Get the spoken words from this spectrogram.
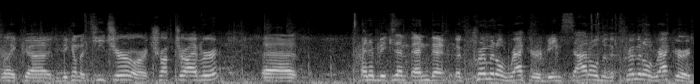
like uh, to become a teacher or a truck driver. Uh, and, it becomes, and the, the criminal record, being saddled with a criminal record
